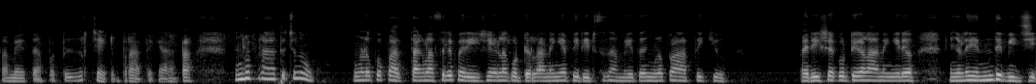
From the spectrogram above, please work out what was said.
സമയത്ത് അപ്പോൾ തീർച്ചയായിട്ടും പ്രാർത്ഥിക്കണം കേട്ടോ. നിങ്ങൾ പ്രാർത്ഥിച്ചു നോക്കൂ. നിങ്ങളിപ്പോൾ പത്താം ക്ലാസ്സിൽ പരീക്ഷയുള്ള കുട്ടികളാണെങ്കിൽ പീരീഡ്സ് സമയത്ത് നിങ്ങൾ പ്രാർത്ഥിക്കൂ. പരീക്ഷ കുട്ടികളാണെങ്കിലോ നിങ്ങൾ എന്ത് വിജയ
